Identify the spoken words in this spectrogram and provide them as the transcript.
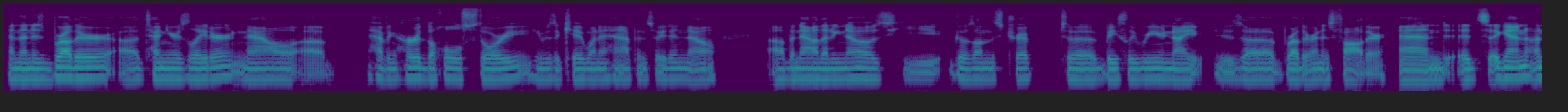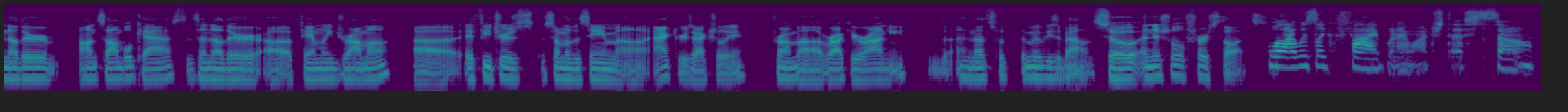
And then his brother, ten years later, now having heard the whole story, he was a kid when it happened, so he didn't know uh, but now that he knows, he goes on this trip to basically reunite his uh, brother and his father. And it's again another ensemble cast. It's another uh, family drama. Uh, it features some of the same uh, actors actually from uh, Rocky Rani. And that's what the movie's about. So, initial first thoughts. Well, I was like five when I watched this. So,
